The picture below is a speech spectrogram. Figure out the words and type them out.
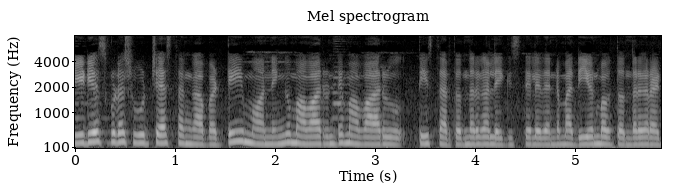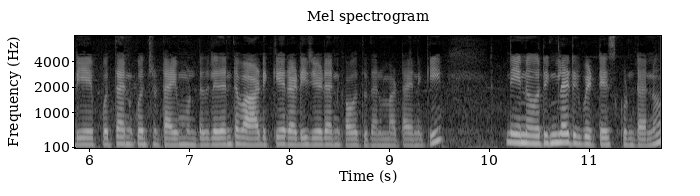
వీడియోస్ కూడా షూట్ చేస్తాం కాబట్టి మార్నింగ్ మా వారు ఉంటే మా వారు తీస్తారు తొందరగా లెగిస్తే లేదంటే మా దీవెన్ బాబు తొందరగా రెడీ అయిపోతే ఆయన కొంచెం టైం ఉంటుంది లేదంటే వాడికే రెడీ చేయడానికి అవుతుంది అనమాట ఆయనకి. నేను రింగ్ లైట్కి పెట్టేసుకుంటాను.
